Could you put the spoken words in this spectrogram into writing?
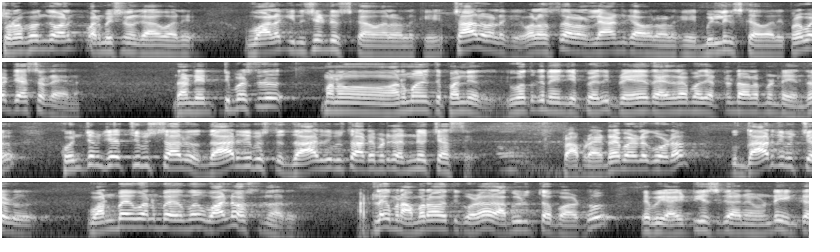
సులభంగా వాళ్ళకి పర్మిషన్ కావాలి. వాళ్ళకి ఇన్సెంటివ్స్ కావాలి వాళ్ళకి. చాలు వాళ్ళకి. వాళ్ళు వస్తారు. వాళ్ళకి ల్యాండ్ కావాలి వాళ్ళకి. బిల్డింగ్స్ కావాలి. ప్రొవైడ్ చేస్తాడు ఆయన. దాంట్లో ఎట్టి పరిస్థితులు మనం అనుమానించే పని లేదు. యువతకు నేను చెప్పేది ఇప్పుడు ఏదైతే హైదరాబాద్ ఎట్లా డెవలప్మెంట్ అయిందో కొంచెం చేసి చూపిస్తే చాలు. దారి చూపిస్తుంది దారి చూపిస్తే ఆటోమేటిక్గా అన్నీ వచ్చేస్తాయి. ఇప్పుడు అప్పుడు హైదరాబాద్లో కూడా దారి చూపించాడు. One by one by one వాళ్ళే వస్తున్నారు. అట్లాగే మన అమరావతి కూడా అభివృద్ధితో పాటు రేపు ఐటీఎస్ కానివ్వండి ఇంకా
